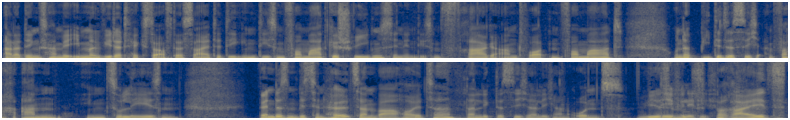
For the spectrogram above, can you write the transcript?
allerdings haben wir immer wieder Texte auf der Seite, die in diesem Format geschrieben sind, in diesem Frage-Antworten-Format. Und da bietet es sich einfach an, ihn zu lesen. Wenn das ein bisschen hölzern war heute, dann liegt es sicherlich an uns. Wir definitiv. sind bereit,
